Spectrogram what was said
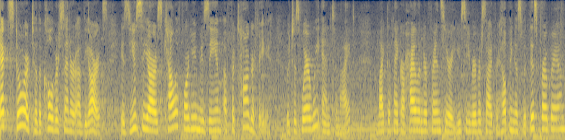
Next door to the Culver Center of the Arts is UCR's California Museum of Photography, which is where we end tonight. I'd like to thank our Highlander friends here at UC Riverside for helping us with this program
